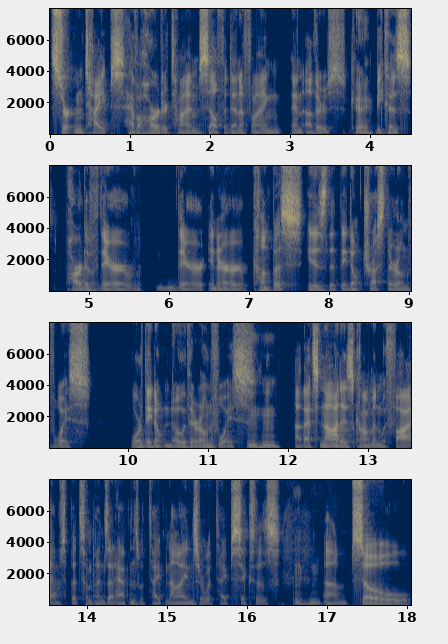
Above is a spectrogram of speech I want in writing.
certain types have a harder time self-identifying than others Okay. because part of their their inner compass is that they don't trust their own voice or they don't know their own voice. Mm-hmm. Uh, that's not as common with fives, but sometimes that happens with type nines or with type sixes. Mm-hmm. Um, so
